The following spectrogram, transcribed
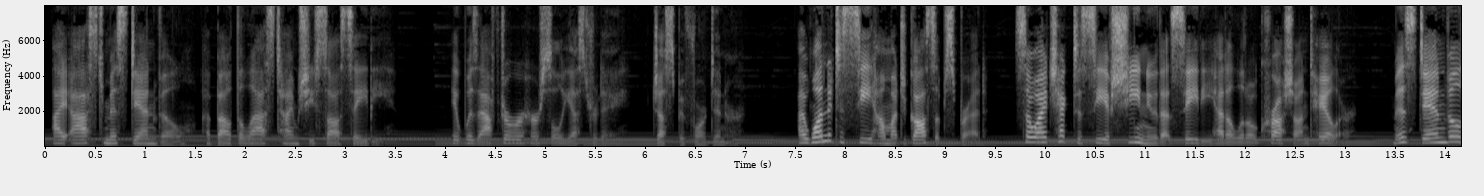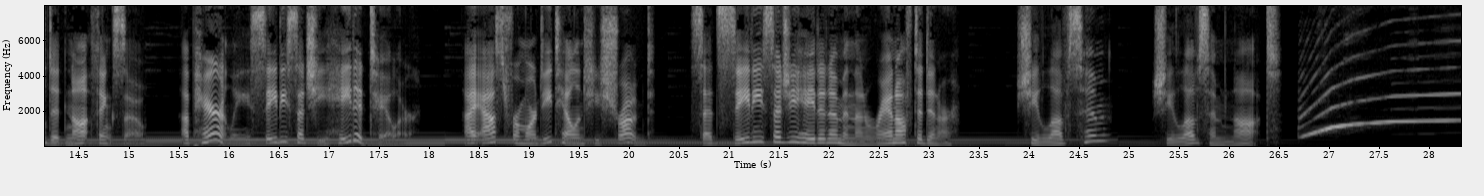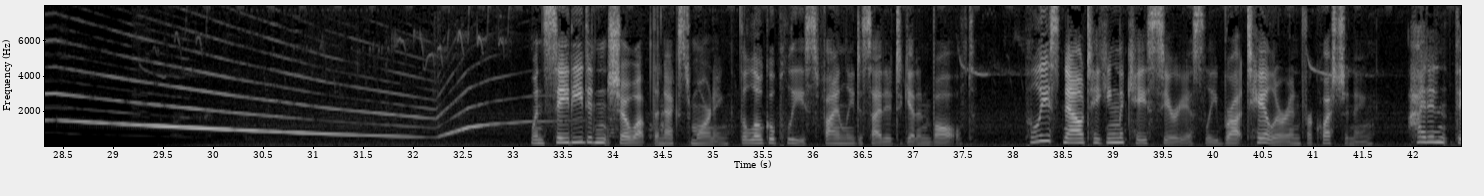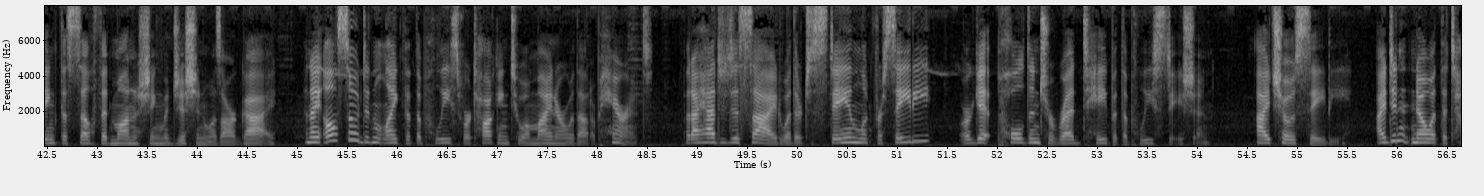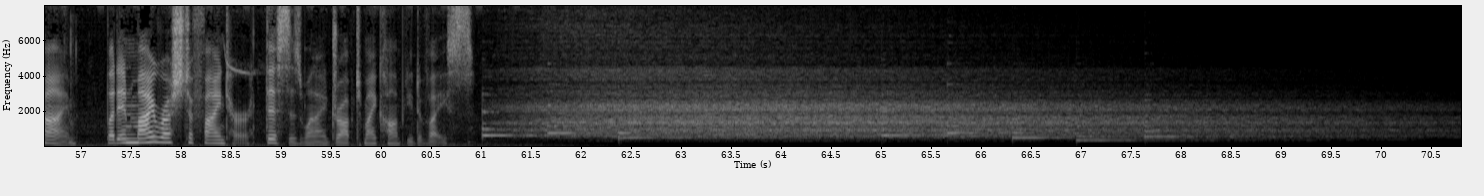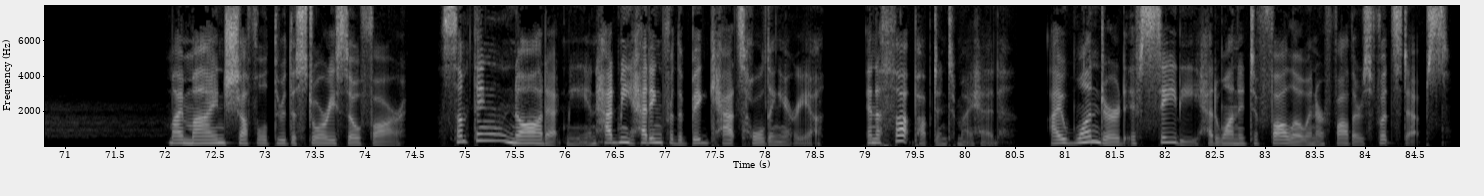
I asked Miss Danville about the last time she saw Sadie. It was after rehearsal yesterday, just before dinner. I wanted to see how much gossip spread, so I checked to see if she knew that Sadie had a little crush on Taylor. Miss Danville did not think so. Apparently, Sadie said she hated Taylor. I asked for more detail and she shrugged, said Sadie said she hated him and then ran off to dinner. She loves him, she loves him not. When Sadie didn't show up the next morning, the local police finally decided to get involved. Police, now taking the case seriously, brought Taylor in for questioning. I didn't think the self admonishing magician was our guy, and I also didn't like that the police were talking to a minor without a parent. But I had to decide whether to stay and look for Sadie or get pulled into red tape at the police station. I chose Sadie. I didn't know at the time, but in my rush to find her, this is when I dropped my compu device. My mind shuffled through the story so far. Something gnawed at me and had me heading for the big cat's holding area. And a thought popped into my head. I wondered if Sadie had wanted to follow in her father's footsteps.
